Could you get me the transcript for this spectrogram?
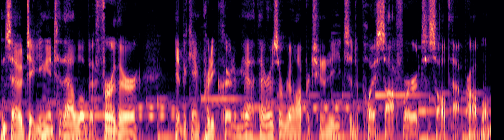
And so, digging into that a little bit further, it became pretty clear to me that there was a real opportunity to deploy software to solve that problem.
